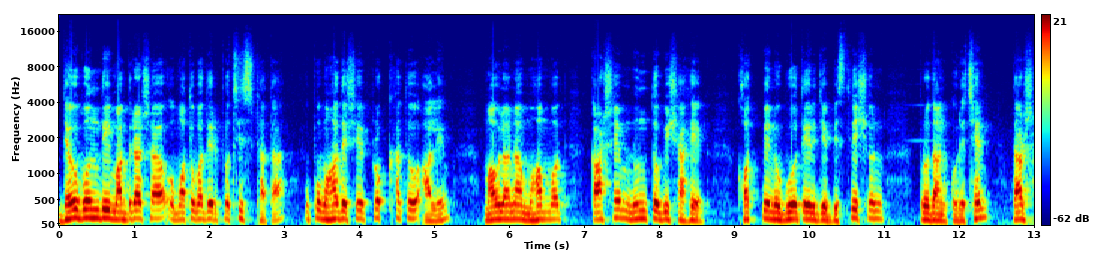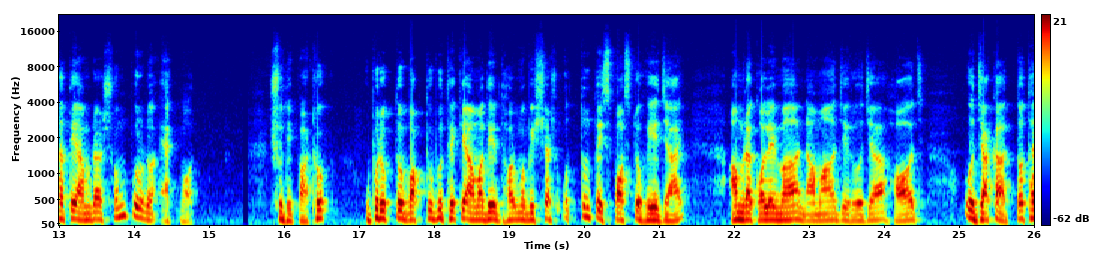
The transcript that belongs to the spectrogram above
দেওবন্দি মাদ্রাসা ও মতবাদের প্রতিষ্ঠাতা, উপমহাদেশের প্রখ্যাত আলেম মাওলানা মোহাম্মদ কাশেম নুন্তবি সাহেব খতপে নবুয়তের যে বিশ্লেষণ প্রদান করেছেন, তার সাথে আমরা সম্পূর্ণ একমত। শুধু পাঠক, উপরোক্ত বক্তব্য থেকে আমাদের ধর্মবিশ্বাস অত্যন্ত স্পষ্ট হয়ে যায়। আমরা কলেমা, নামাজ, রোজা, হজ ও জাকাত তথা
